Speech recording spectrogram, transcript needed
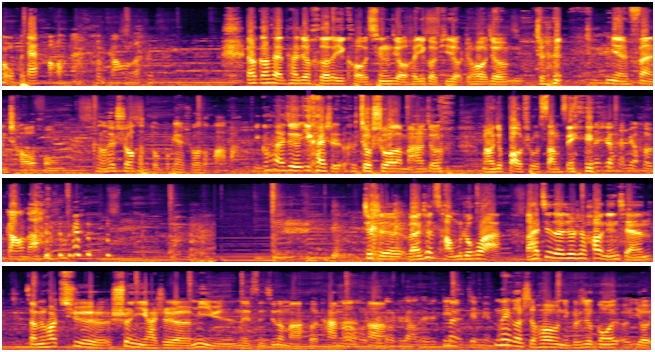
我不太好，喝高了。然后刚才他就喝了一口清酒和一口啤酒之后就，就是 面泛潮红。可能会说很多不该说的话吧。你刚才就一开始就说了，马上就马上就爆出 something，那时候还没有喝高呢。就是完全藏不住话。我还记得就是好几年前咱们一块去顺义还是密云那次，你记得吗？和他们、嗯，我知啊道，。知道，那是第一次见面吧。那个时候你不是就跟我有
